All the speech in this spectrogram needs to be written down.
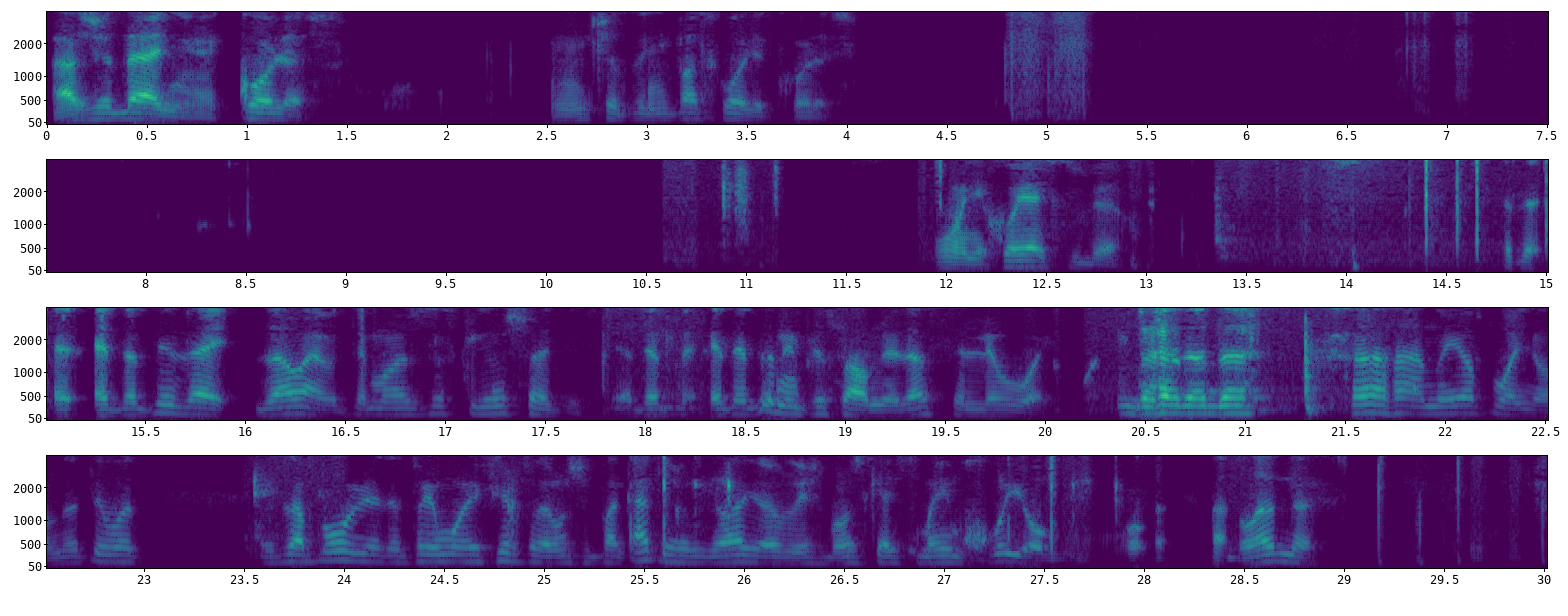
Ожидание, Колес. Ну, что-то не подходит, Колес. О, нихуя себе. Это, э- это ты дай, давай, вот ты можешь заскриншотить. Это, ты- это ты написал мне, да, солевой? Да, да, да. Ха-ха, ну я понял. Но ты вот запомни этот прямой эфир, потому что пока ты разговариваешь, можно сказать, с моим хуем. А, Ладно?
